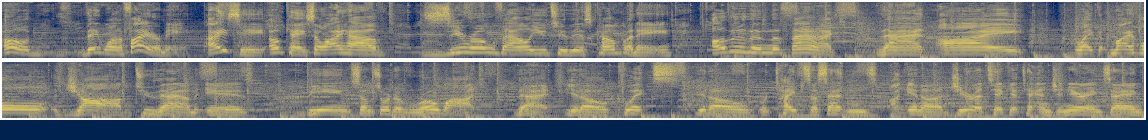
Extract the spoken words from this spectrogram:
oh, they want to fire me. I see. Okay, so I have zero value to this company other than the fact that I like my whole job to them is being some sort of robot that you know clicks you know or types a sentence uh, in a jira ticket to engineering saying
